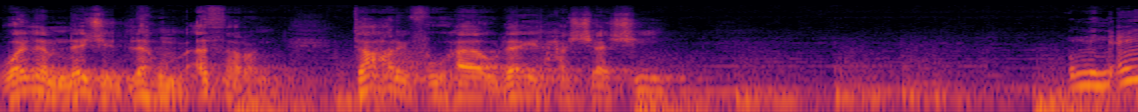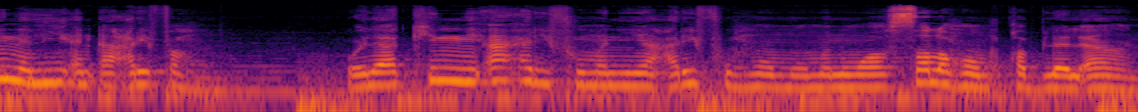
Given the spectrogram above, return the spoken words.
ولم نجد لهم أثرا. تعرف هؤلاء الحشاشين؟ ومن أين لي أن أعرفهم؟ ولكني أعرف من يعرفهم ومن واصلهم قبل الآن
